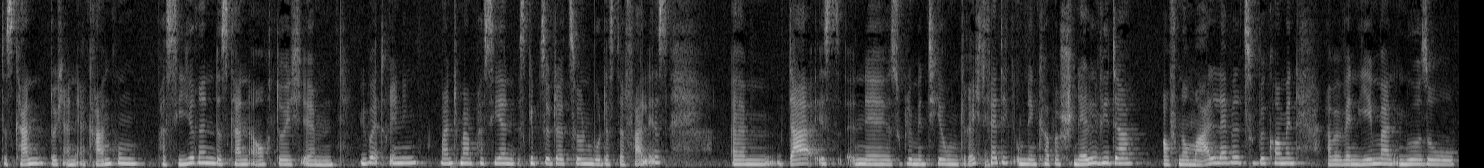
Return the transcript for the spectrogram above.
Das kann durch eine Erkrankung passieren, das kann auch durch ähm, Übertraining manchmal passieren. Es gibt Situationen, wo das der Fall ist. Ähm, da ist eine Supplementierung gerechtfertigt, um den Körper schnell wieder auf Normallevel zu bekommen. Aber wenn jemand nur so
